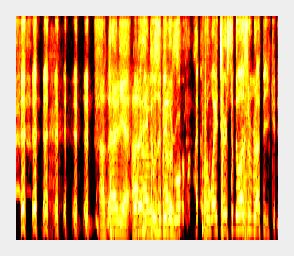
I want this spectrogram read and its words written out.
I'll tell you, I, I, think I was, there was a bigger was, roar from, from Whitechurch than there was from Rathpeacon.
